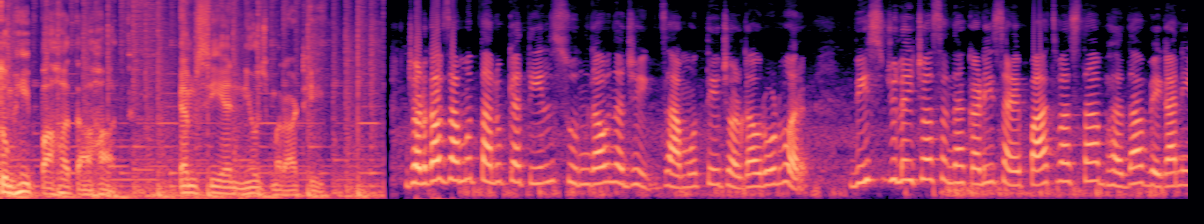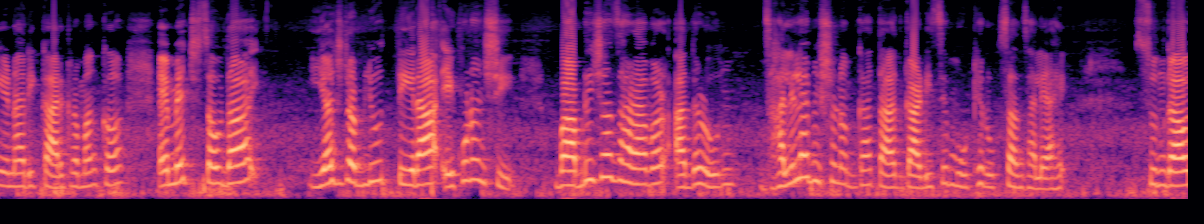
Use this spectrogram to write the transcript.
तुम्ही पाहत आहात M C N news Marathi. Jalgaon Jamod तालुक्यातील सुनगाव नजीक जामोद ते जळगाव रोडवर वीस जुलैच्या संध्याकाळी साडेपाच वाजता भरधाव वेगाने येणारी कार क्रमांक एम एच चौदा एच डब्ल्यू तेरा एकोणऐंशी बाबडीच्या झाडावर आदळून झालेल्या भीषण अपघातात गाडीचे मोठे नुकसान झाले आहे. सुनगाव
